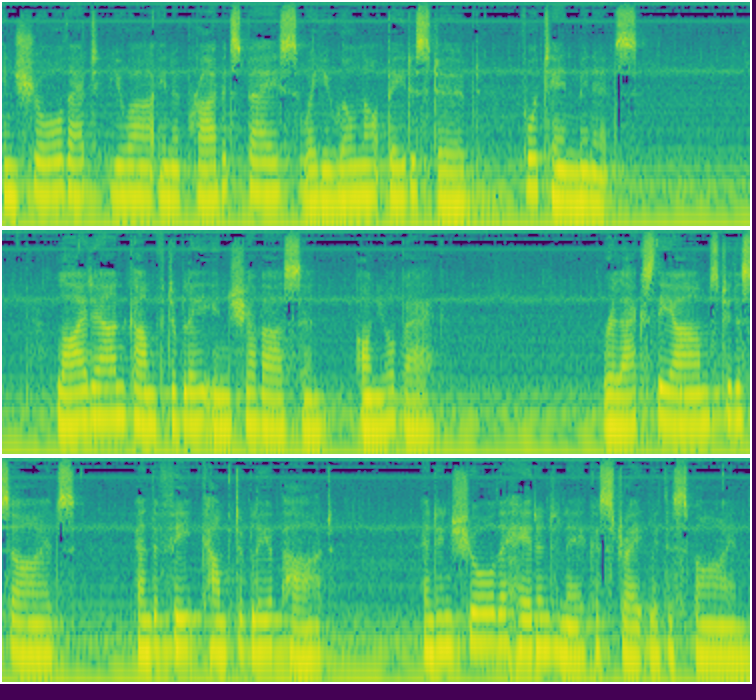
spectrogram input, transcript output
Ensure that you are in a private space where you will not be disturbed for 10 minutes. Lie down comfortably in Shavasana on your back. Relax the arms to the sides and the feet comfortably apart and ensure the head and neck are straight with the spine.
